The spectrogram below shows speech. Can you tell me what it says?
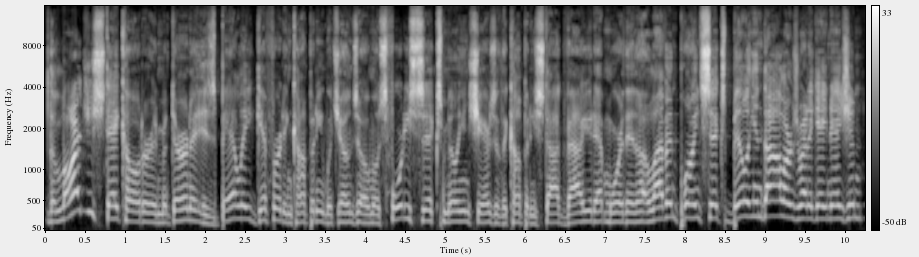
the largest stakeholder in Moderna is Baillie Gifford and Company, which owns almost 46 million shares of the company's stock, valued at more than 11.6 billion dollars. Renegade Nation.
